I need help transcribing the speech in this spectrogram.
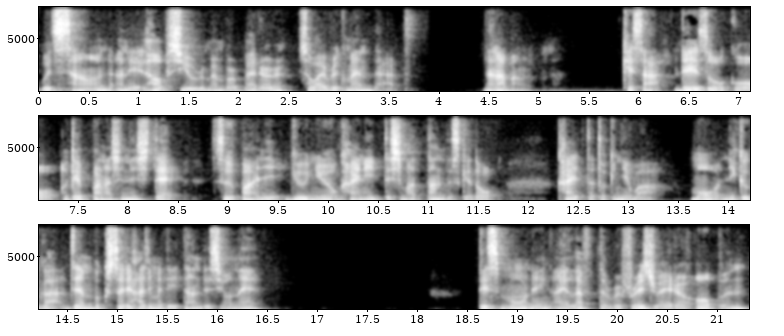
with sound and it helps you remember better, so I recommend that. 7番今朝冷蔵庫を開けっぱなしにしてスーパーに牛乳を買いに行ってしまったんですけど帰った時にはもう肉が全部腐り始めていたんですよね。This morning I left the refrigerator open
